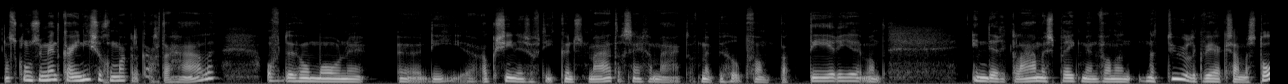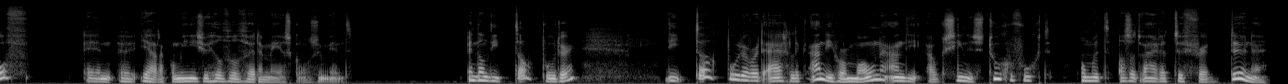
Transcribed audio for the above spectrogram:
Als consument kan je niet zo gemakkelijk achterhalen of de hormonen uh, die uh, auxines of die kunstmatig zijn gemaakt of met behulp van bacteriën. Want in de reclame spreekt men van een natuurlijk werkzame stof. En uh, ja, daar kom je niet zo heel veel verder mee als consument. En dan die talkpoeder. Die talkpoeder wordt eigenlijk aan die hormonen, aan die auxines toegevoegd om het als het ware te verdunnen.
